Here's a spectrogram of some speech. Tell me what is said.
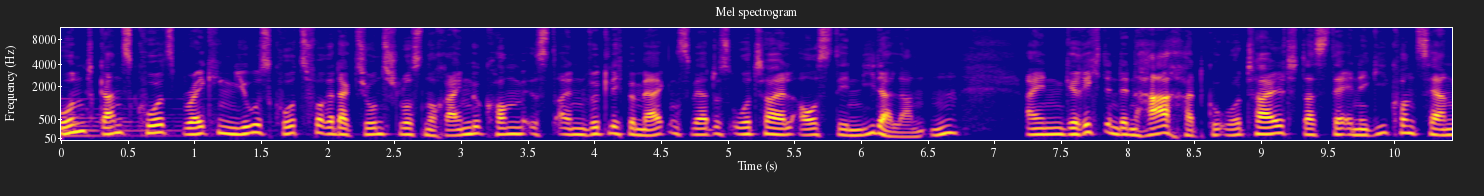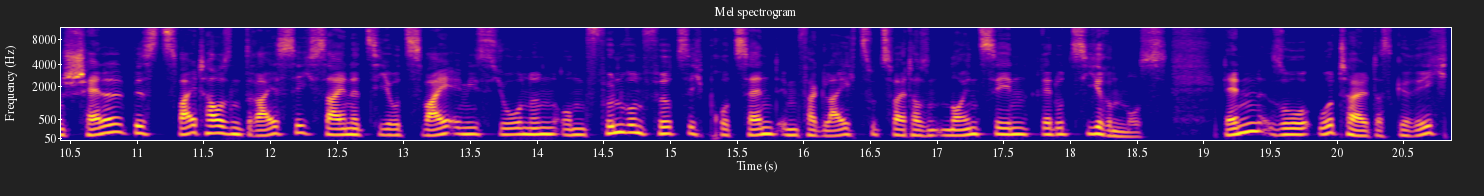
Und ganz kurz Breaking News, kurz vor Redaktionsschluss noch reingekommen, ist ein wirklich bemerkenswertes Urteil aus den Niederlanden. Ein Gericht in Den Haag hat geurteilt, dass der Energiekonzern Shell bis 2030 seine CO2-Emissionen um 45 Prozent im Vergleich zu 2019 reduzieren muss. Denn, so urteilt das Gericht,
